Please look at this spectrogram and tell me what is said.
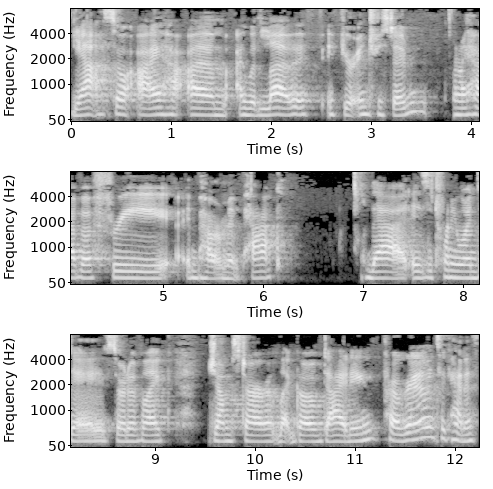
Yeah, so I um, I would love if if you're interested. I have a free empowerment pack that is a 21 day sort of like jumpstart let go of dieting program to kind of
